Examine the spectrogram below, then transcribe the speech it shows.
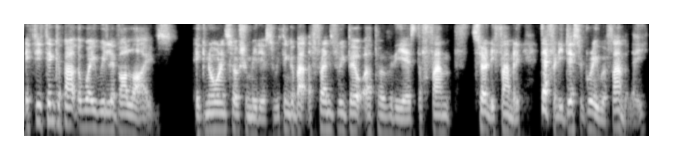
If you think about the way we live our lives, ignoring social media, so we think about the friends we built up over the years, the fam, certainly family. Definitely disagree with family.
